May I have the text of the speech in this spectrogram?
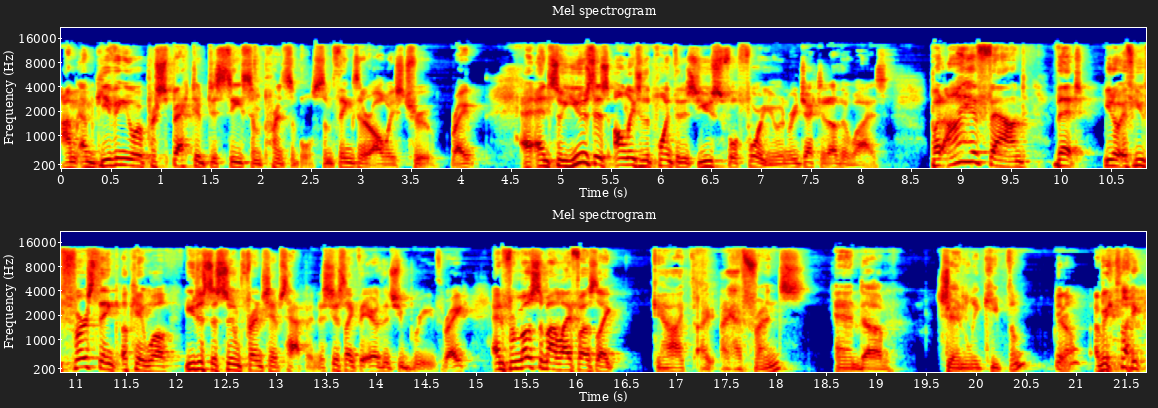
I'm, I'm, giving you a perspective to see some principles, some things that are always true, right? And, and so use this only to the point that it's useful for you and reject it otherwise. But I have found that, you know, if you first think, okay, well, you just assume friendships happen. It's just like the air that you breathe, right? And for most of my life, I was like, yeah, I, I, I have friends and um, generally keep them. You know, I mean, like,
